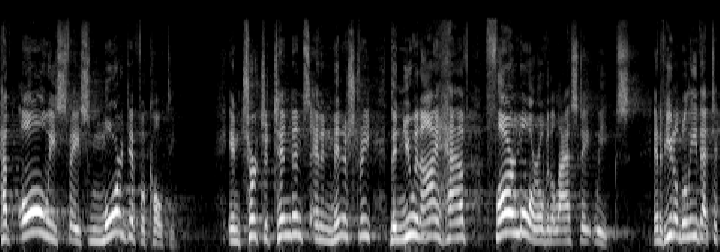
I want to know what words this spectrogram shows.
have always faced more difficulty in church attendance and in ministry than you and I have, far more over the last eight weeks. And if you don't believe that to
